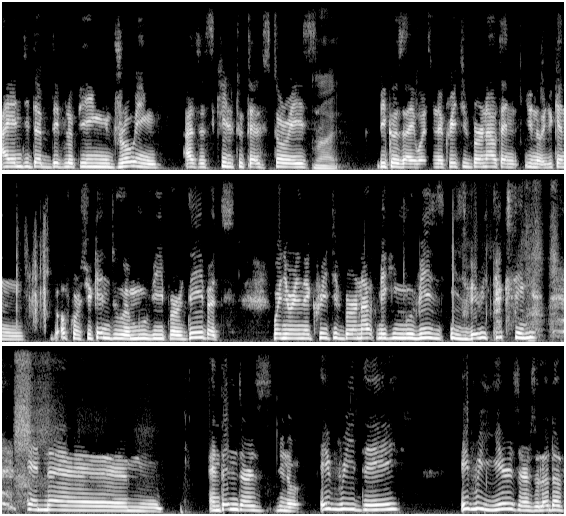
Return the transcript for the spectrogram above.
I ended up developing drawing as a skill to tell stories Right. Because I was in a creative burnout and you know you can of course you can do a movie per day but when you're in a creative burnout making movies is very taxing. And um, and then there's you know every day every year there's a lot of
